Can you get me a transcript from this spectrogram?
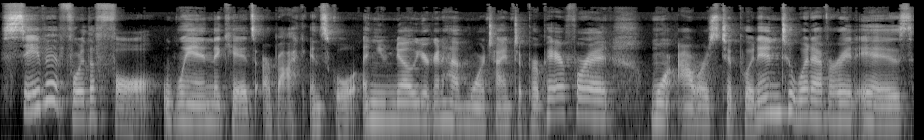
save it for the fall when the kids are back in school and you know you're going to have more time to prepare for it, more hours to put into whatever it is.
